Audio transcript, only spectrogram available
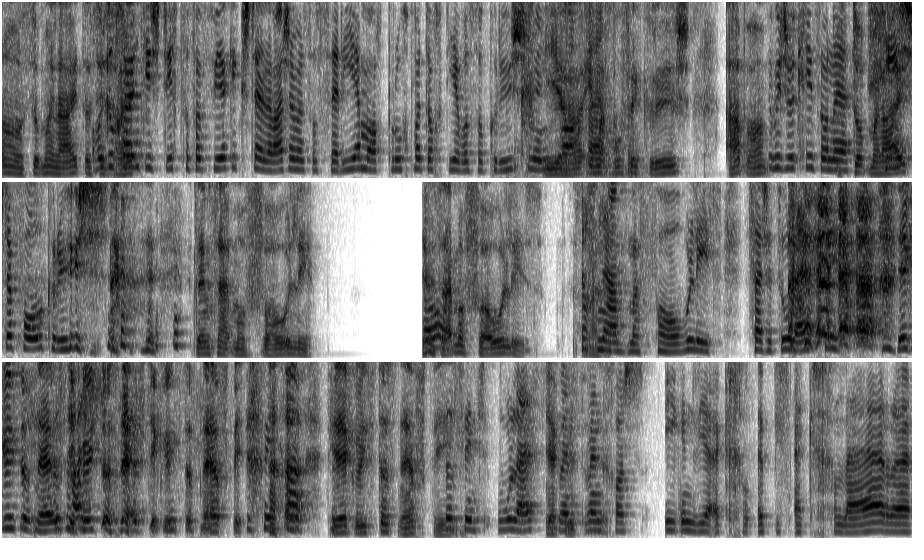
Oh, es tut mir leid, dass Aber ich... du könntest dich zur Verfügung stellen. Weißt du, wenn man so Serien macht, braucht man doch die, die so Geräusche müssen ja, machen ich mache auch viel Geräusche, aber Du bist wirklich so eine. Kiste voll Geräusche. dem sagt man Foley. Dem Oh. sagt man Foleys. Das nennt man Foulies. Das hast du jetzt unlässig. Ich gewusst, das nervt, Das ich gewusst, das nervt, ich gewusst, das nervt dich. finde ich- gewusst, das nervt dich. Das findest du unlässig, Ja, wenn, wenn du kannst irgendwie erkl- etwas erklären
